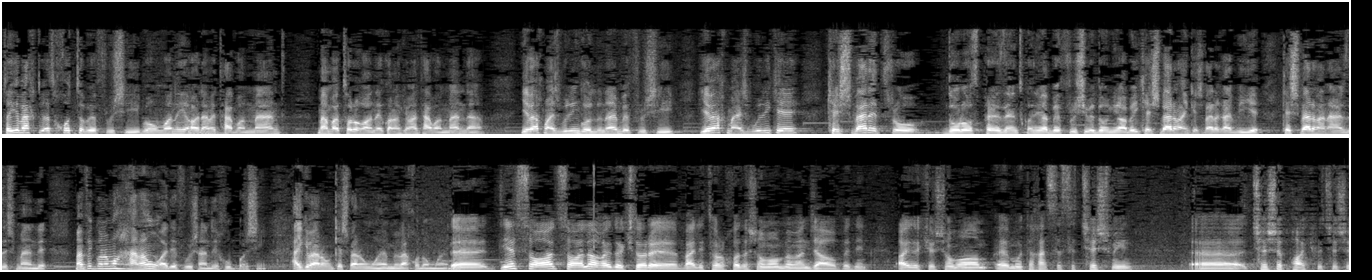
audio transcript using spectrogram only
تا یه وقتی باید خودتو بفروشی به عنوان یه آدم توانمند من باید تو رو قانع کنم که من توانمندم. یه وقت مجبوری این گلدونه رو بفروشی. یه وقت مجبوری که کشورت رو درست پرزنت کنی و بفروشی به دنیا. به کشور من کشور قویه. کشور من ارزشمنده. من فکر کنم ما هممون باید یه فروشنده خوب باشیم. اگه برای اون کشور مهمه و خودمون مهمه. یه سوال سوال آقای دکتره. ولی تو خود شما به من جواب بدین. آقای دکتر شما متخصص چشمین. چش پاک به چش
